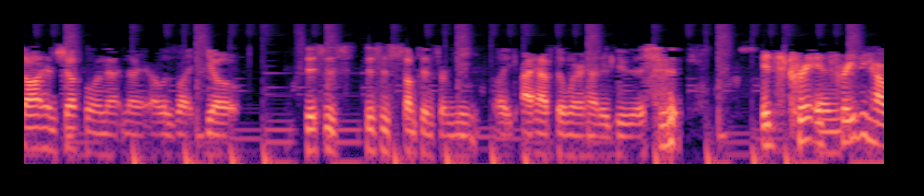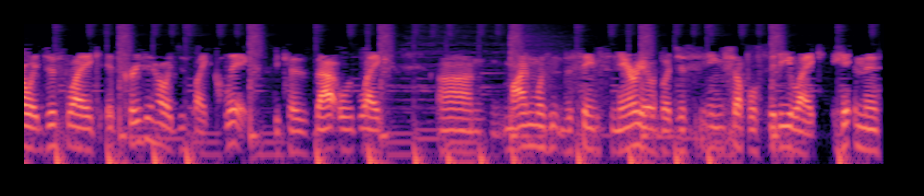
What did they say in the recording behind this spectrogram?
saw him shuffling that night i was like yo this is this is something for me like i have to learn how to do this It's cra- it's crazy how it just like it's crazy how it just like clicked because that was like um mine wasn't the same scenario but just seeing Shuffle City like hitting this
